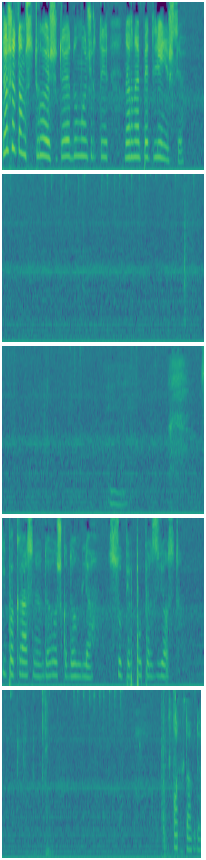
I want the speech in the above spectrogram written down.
Ты что там строишь? То я думаю, что ты, наверное, опять ленишься. Типа красная дорожка, дом для супер-пупер звезд. Вот так, да.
